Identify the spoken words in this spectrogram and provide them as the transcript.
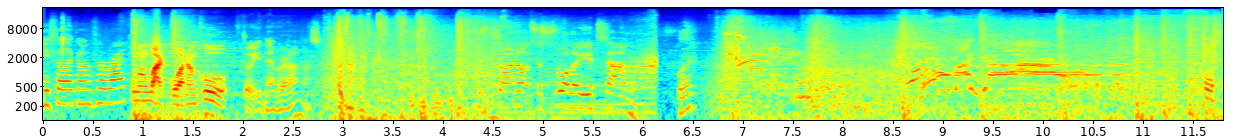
You feel like going for a ride? พวกมันหวาดกลัวทั้งคู่ Thought you'd never ask. Try not to swallow your tongue. What? โอ้โห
